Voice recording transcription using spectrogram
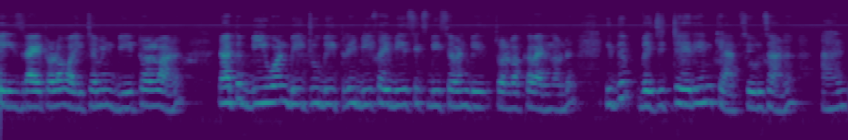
ബേസ്ഡ് ആയിട്ടുള്ള വൈറ്റമിൻ ബി ട്വൽവ് ആണ്. ഇതിനകത്ത് B one B two B three B five B six B seven B twelve ഒക്കെ വരുന്നുണ്ട്. ഇത് വെജിറ്റേറിയൻ ക്യാപ്സ്യൂൾസ് ആണ്. ആൻഡ്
